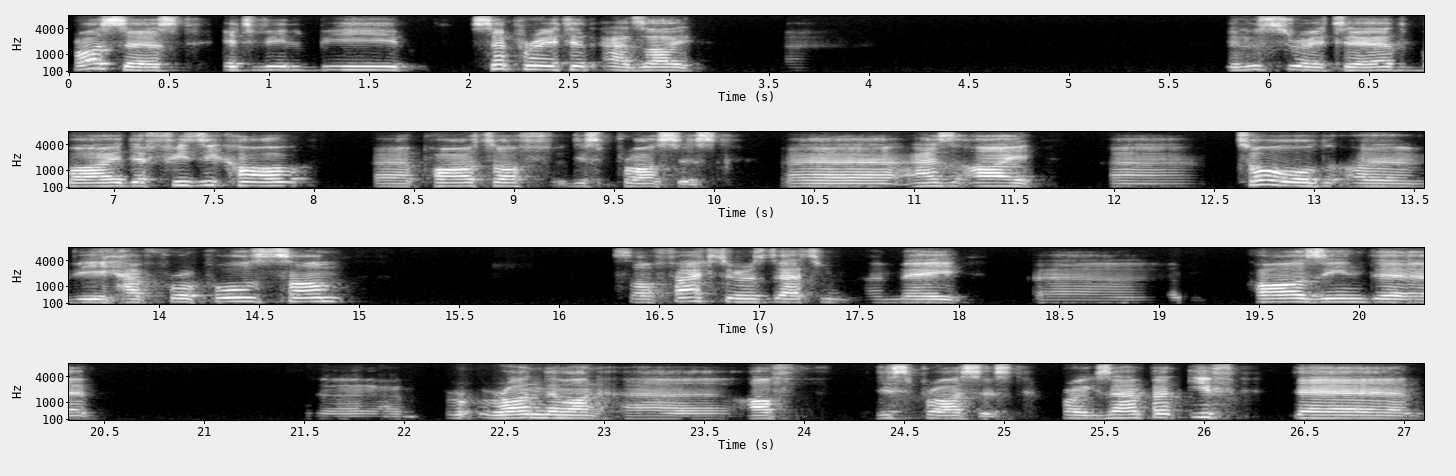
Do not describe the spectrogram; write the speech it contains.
process, it will be separated as I illustrated by the physical uh, part of this process. Uh, as I uh, told, uh, we have proposed some some factors that may uh, cause in the rundown uh, of this process. For example, if the,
